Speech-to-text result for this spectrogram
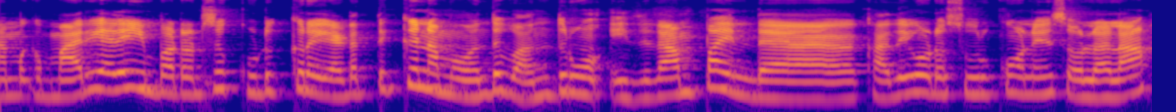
நமக்கு மரியாதை இம்பார்ட்டன்ஸும் கொடுக்குற இடத்துக்கு நம்ம வந்து வந்துடுவோம் இதுதான்ப்பா இந்த கதையோட சுருக்கம்னே சொல்லலாம்.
